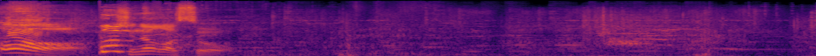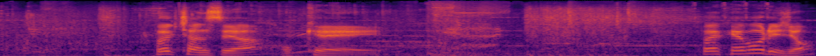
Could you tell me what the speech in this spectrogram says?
어! 지나갔어 포획 찬스야? 오케이 포획 해버리죠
